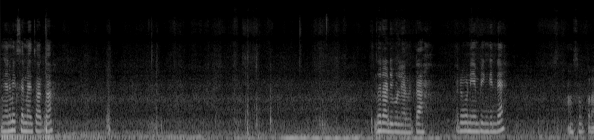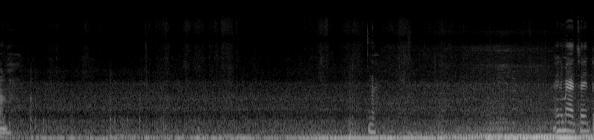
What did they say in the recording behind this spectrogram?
ഇങ്ങനെ മിക്സ് ആൻഡ് മാച്ച് ആക്കാം. ഇതൊരു അടിപൊളിയാണ് കേട്ടോ ഒരു ഓണിയൻ പിങ്കിന്റെ സൂപ്പറാണ്. അതിന് മാച്ചായിട്ട്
